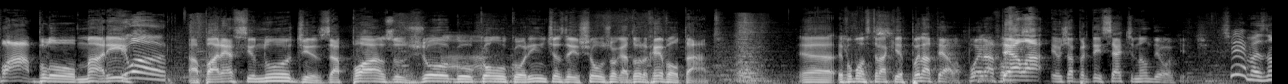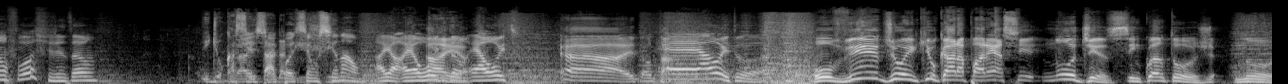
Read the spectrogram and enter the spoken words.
Pablo Mari Pilar. aparece nudes após o jogo com o Corinthians deixou o jogador revoltado. É, eu vou mostrar aqui. Põe na tela. Põe na tela. Eu já apertei 7 não deu aqui. Tchê, mas não foste, então. Vídeo Ah, isso aí pode ser um sinal. Aí, ó, é a 8, Aí, então. É a 8. Ah, então tá. É a 8. O vídeo em que o cara aparece nudes enquanto no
